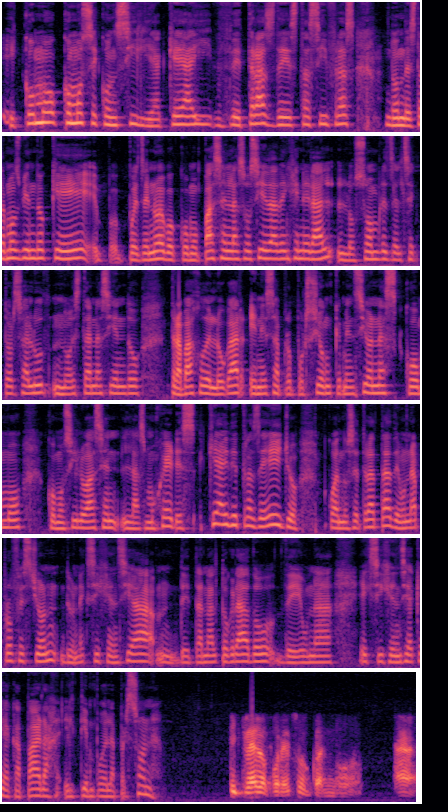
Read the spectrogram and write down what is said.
Eh, ¿cómo, ¿Cómo se concilia? ¿Qué hay detrás de estas cifras donde estamos viendo que, pues de nuevo, como pasa en la sociedad en general, los hombres del sector salud no están haciendo trabajo del hogar en esa proporción que mencionas como, como si lo hacen las mujeres. ¿Qué hay detrás de ello cuando se trata de una profesión, de una exigencia de tan alto grado, de una exigencia que acapara el tiempo de la persona? Sí, claro, por eso cuando ah,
